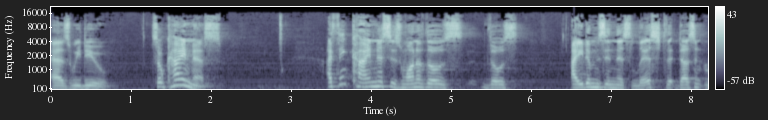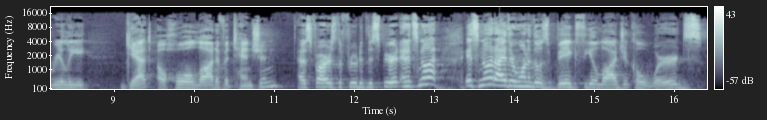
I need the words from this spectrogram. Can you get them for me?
as we do. So, kindness. I think kindness is one of those those items in this list that doesn't really get a whole lot of attention as far as the fruit of the spirit. And it's not it's not either one of those big theological words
